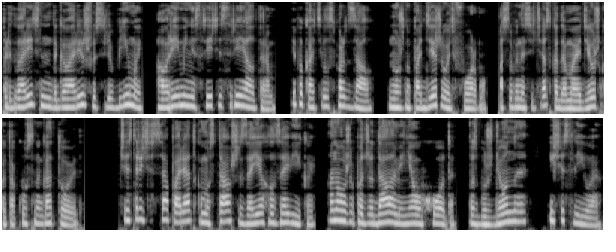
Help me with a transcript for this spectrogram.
предварительно договорившись с любимой о времени встречи с риэлтором, и покатил в спортзал. Нужно поддерживать форму, особенно сейчас, когда моя девушка так вкусно готовит. Через три часа порядком уставший заехал за Викой. Она уже поджидала меня у входа, возбужденная и счастливая.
